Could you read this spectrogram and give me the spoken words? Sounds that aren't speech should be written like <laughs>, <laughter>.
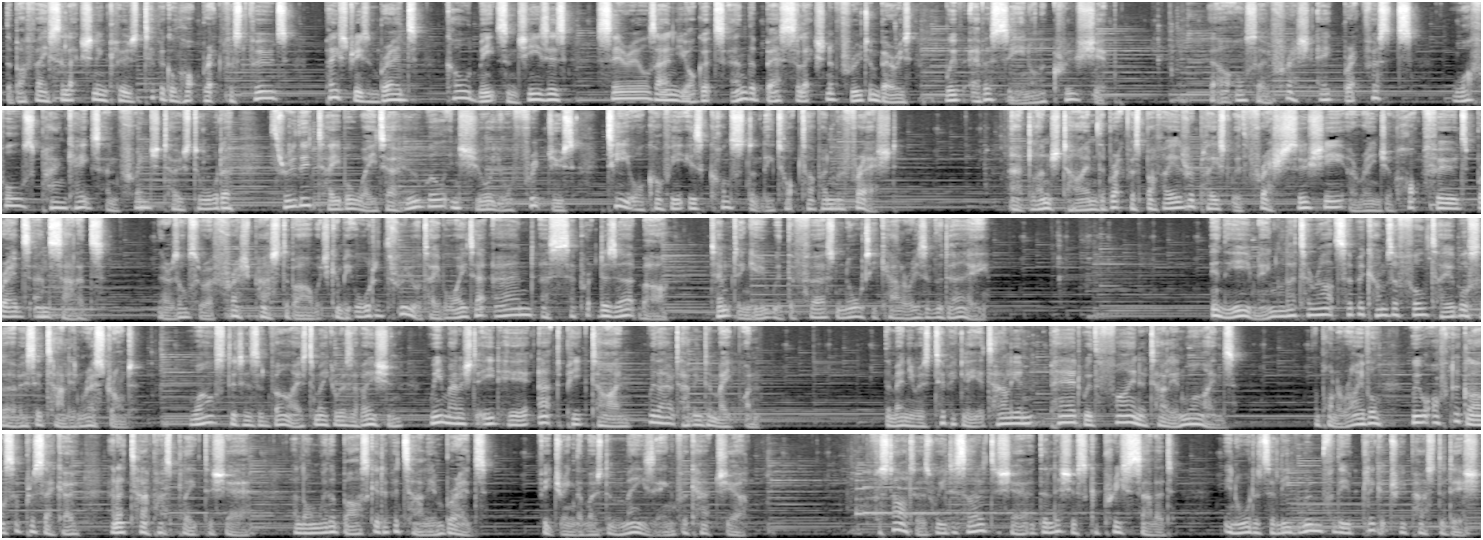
The buffet selection includes typical hot breakfast foods, pastries and breads, cold meats and cheeses, cereals and yogurts, and the best selection of fruit and berries we've ever seen on a cruise ship. There are also fresh egg breakfasts, waffles, pancakes, and French toast to order through the table waiter who will ensure your fruit juice, tea, or coffee is constantly topped up and refreshed. At lunchtime, the breakfast buffet is replaced with fresh sushi, a range of hot foods, breads, and salads. There is also a fresh pasta bar which can be ordered through your table waiter and a separate dessert bar, tempting you with the first naughty calories of the day. In the evening, La Terrazza becomes a full table service Italian restaurant. Whilst it is advised to make a reservation, we manage to eat here at peak time without having to make one. The menu is typically Italian, paired with fine Italian wines. Upon arrival, we were offered a glass of Prosecco and a tapas plate to share, along with a basket of Italian breads, featuring the most amazing focaccia. For starters, we decided to share a delicious caprese salad in order to leave room for the obligatory pasta dish,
